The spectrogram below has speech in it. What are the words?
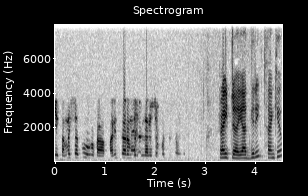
ఈ సమస్యకు ఒక పరిష్కారం దొరికిందని చెప్పొచ్చు. రైట్ యాద్గిరి థ్యాంక్ యూ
